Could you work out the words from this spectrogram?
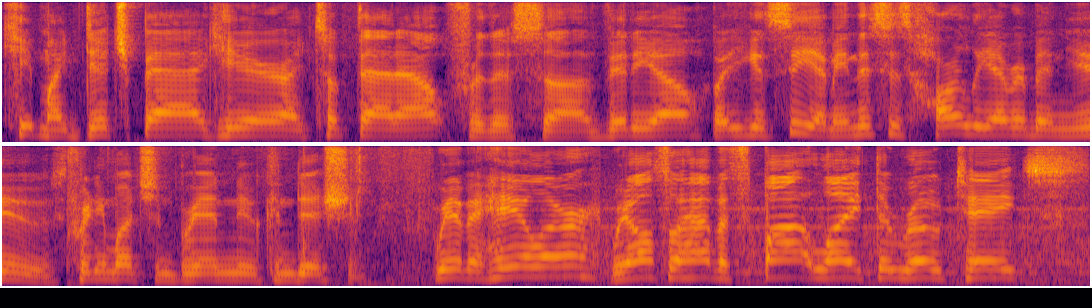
keep my ditch bag here. I took that out for this uh, video. But you can see, I mean, this has hardly ever been used, pretty much in brand new condition. We have a hailer. We also have a spotlight that rotates.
